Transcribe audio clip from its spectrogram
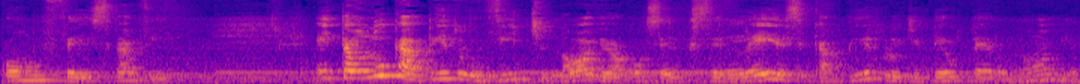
como fez Davi. Então, no capítulo 29, eu aconselho que você leia esse capítulo de Deuteronômio.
